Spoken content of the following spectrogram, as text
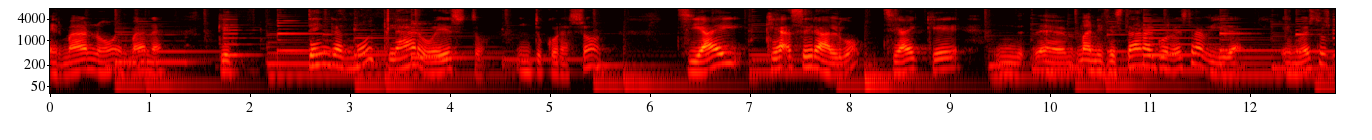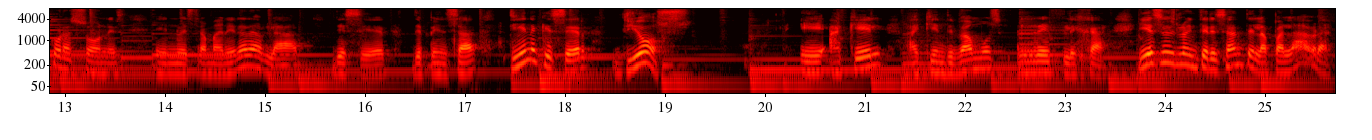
hermano, hermana, que tengas muy claro esto en tu corazón. Si hay que hacer algo, si hay que eh, manifestar algo en nuestra vida, en nuestros corazones, en nuestra manera de hablar, de ser, de pensar, tiene que ser Dios. Eh, aquel a quien debamos reflejar. Y eso es lo interesante la palabra,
